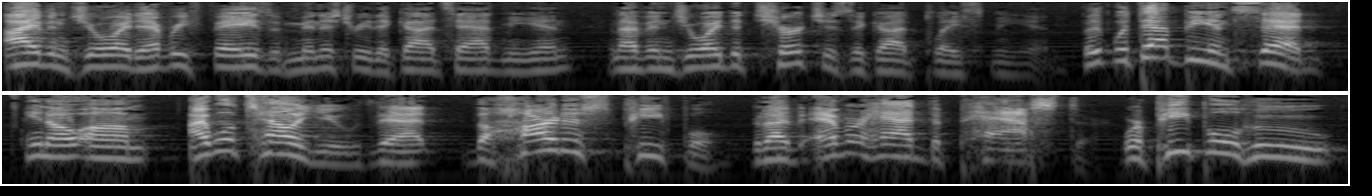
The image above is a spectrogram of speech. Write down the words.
I've enjoyed every phase of ministry that God's had me in, and I've enjoyed the churches that God placed me in. But with that being said, you know, um, I will tell you that the hardest people that I've ever had to pastor were people who,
